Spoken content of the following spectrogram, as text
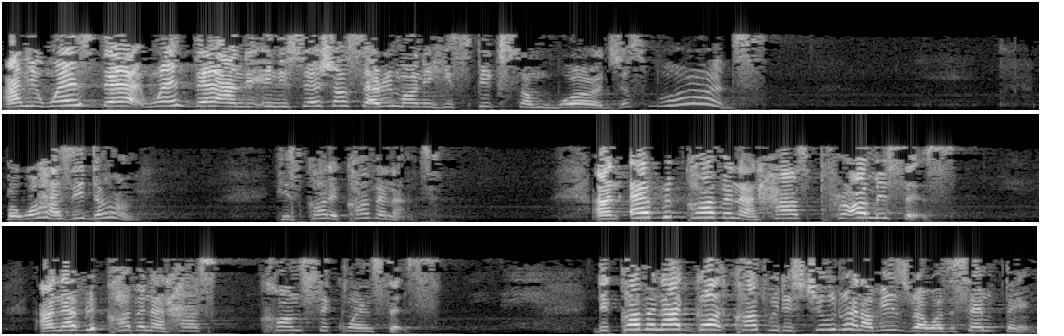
And he went there, went there and the initiation ceremony, he speaks some words, just words. But what has he done? He's got a covenant. And every covenant has promises. And every covenant has consequences. The covenant God cut with his children of Israel was the same thing.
